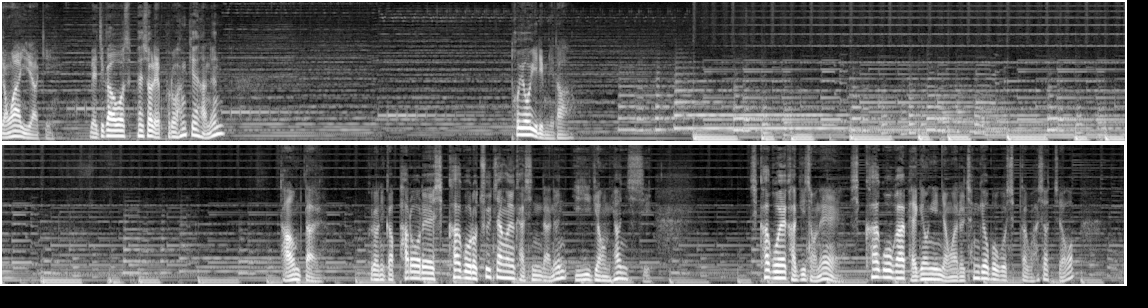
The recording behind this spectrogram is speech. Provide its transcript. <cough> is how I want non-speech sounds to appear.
영화 이야기 매직아워 스페셜 F로 함께하는 토요일입니다. 다음 달 그러니까 8월에 시카고로 출장을 가신다는 이경현 씨. 시카고에 가기 전에 시카고가 배경인 영화를 챙겨보고 싶다고 하셨죠.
